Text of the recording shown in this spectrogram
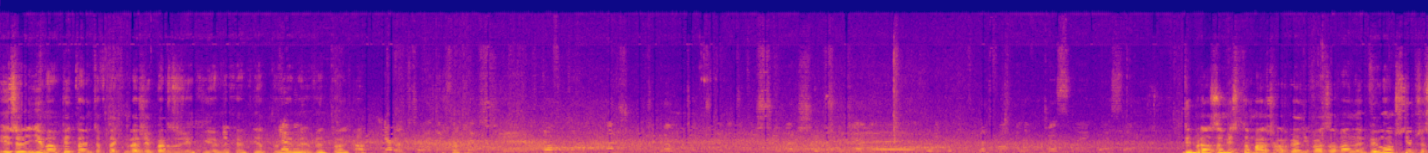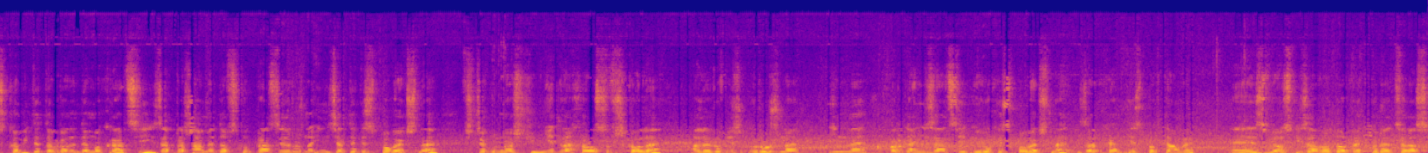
Jeżeli nie ma pytań, to w takim razie bardzo dziękujemy, chętnie odpowiemy ewentualnie. A, Ja bym chciała zapytać, e, kto w tym marszu będzie brał udział? Czy to będzie jakiś marsz w przedziale polityków Platformy Nowoczesnej, PSL? Tym razem jest to marsz organizowany wyłącznie przez Komitet Obrony Demokracji. Zapraszamy do współpracy różne inicjatywy społeczne, w szczególności nie dla chaosu w szkole, ale również różne inne organizacje i ruchy społeczne. Chętnie spotkamy e, związki zawodowe, które coraz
